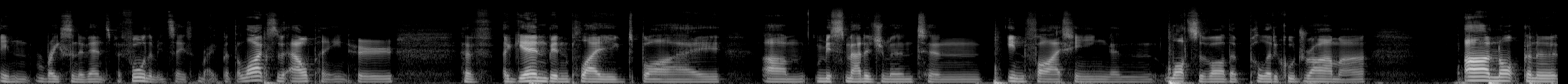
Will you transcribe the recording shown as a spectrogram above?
in recent events before the mid-season break. But the likes of Alpine, who have again been plagued by um, mismanagement and infighting and lots of other political drama, are not gonna.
